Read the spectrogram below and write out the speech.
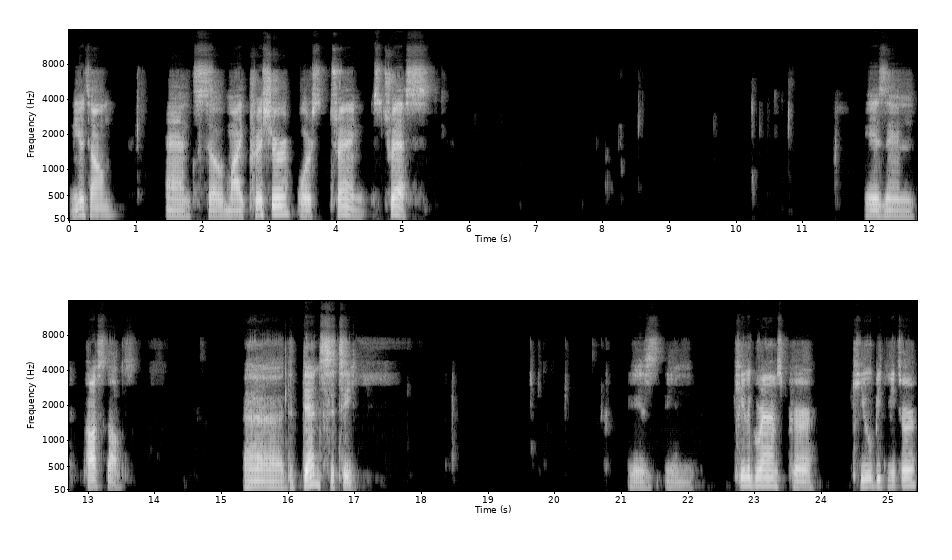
Newton, and so my pressure or strength stress is in pascals. Uh, the density is in kilograms per cubic meter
